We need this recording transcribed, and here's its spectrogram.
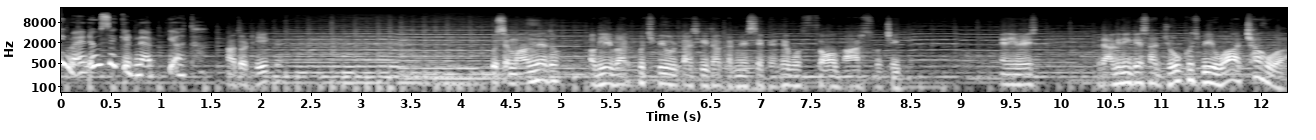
कि मैंने उसे किडनैप किया था। हाँ तो ठीक है। उसे मानने दो। अगली बार कुछ भी उल्टा सीधा करने से पहले वो सौ बार सोचेगी। एनीवेज रागिनी के साथ जो कुछ भी हुआ अच्छा हुआ।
